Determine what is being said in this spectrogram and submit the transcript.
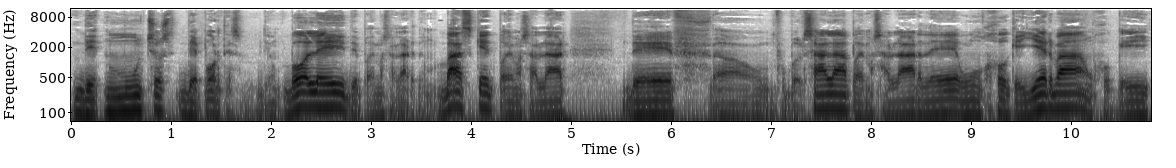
de muchos deportes. De un volei, podemos hablar de un básquet, podemos hablar de un fútbol sala, podemos hablar de un hockey hierba, un hockey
